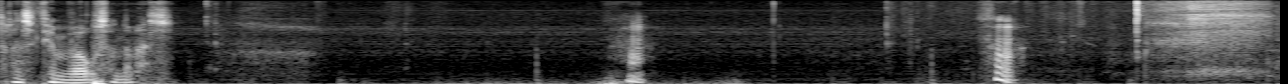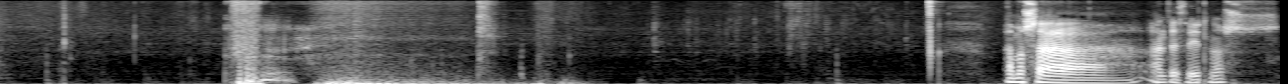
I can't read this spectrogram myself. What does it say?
transición me va gustando más. Hmm. Hmm. Hmm. Vamos a, antes de irnos,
